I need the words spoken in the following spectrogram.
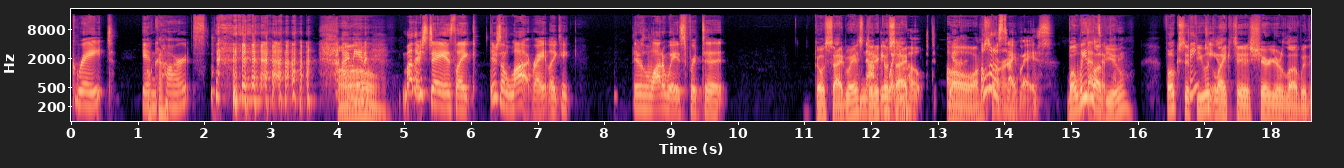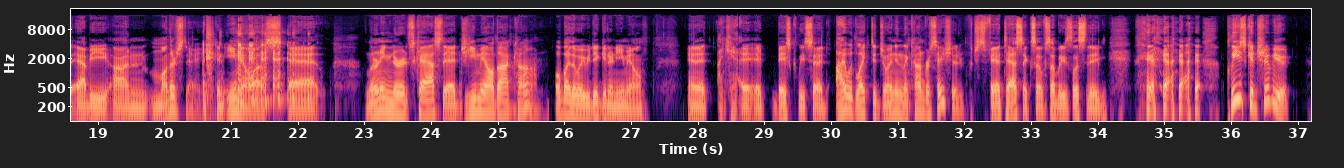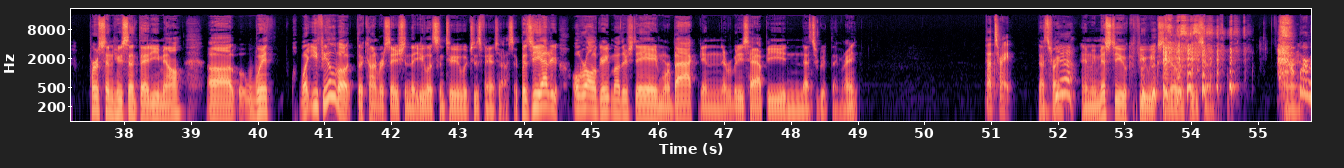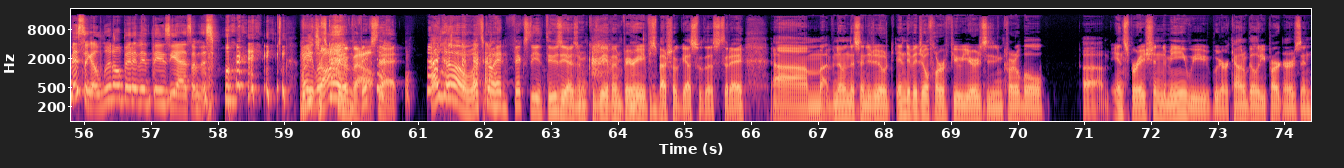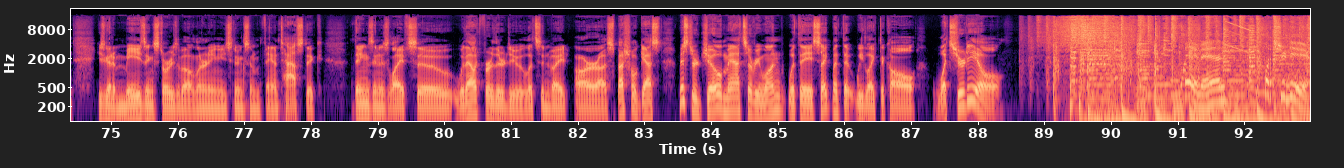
great in Okay. parts. I mean, Oh. Mother's Day is like, there's a lot, right? Like, it, there's a lot of ways for it to go sideways. not Did it be go what side? you hoped. Oh, I'm a little sorry. sideways. Well, we love okay. you. Folks, if Thank you would you. like to share your love with Abby on Mother's Day, you can email us at learningnerdscast at gmail.com. Oh, by the way, we did get an email and it I can't it it basically said, I would like to join in the conversation, which is fantastic. So if somebody's listening, please contribute, person who sent that email, uh, with what you feel about the conversation that you listen to, which is fantastic. But so you had a overall great Mother's Day, and we're back, and everybody's happy, and that's a good thing, right? That's right. That's right. Yeah. And we missed you a few weeks ago with Lisa. All right. We're missing a little bit of enthusiasm this morning. What are Hey, you let's go talking ahead and about? fix that. I know. Let's go ahead and fix the enthusiasm because we have a very special guest with us today. Um, I've known this individual individual for a few years. He's an incredible um, inspiration to me. We we are accountability partners, and he's got amazing stories about learning. He's doing some fantastic things in his life. So, without further ado, let's invite our uh, special guest, Mr. Joe Matz, everyone, with a segment that we like to call "What's Your Deal." Hey man, what's your deal?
